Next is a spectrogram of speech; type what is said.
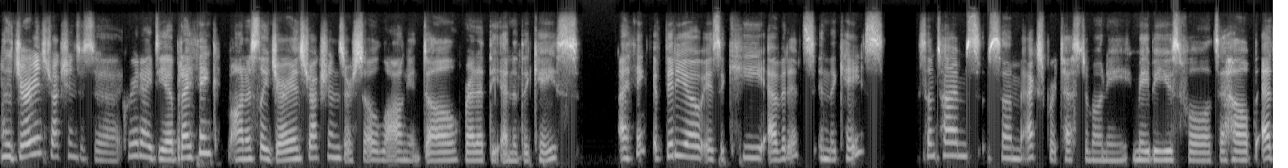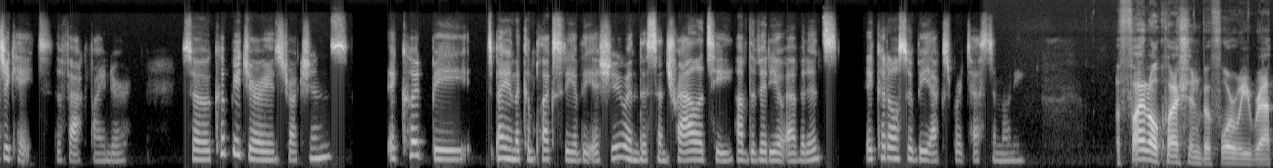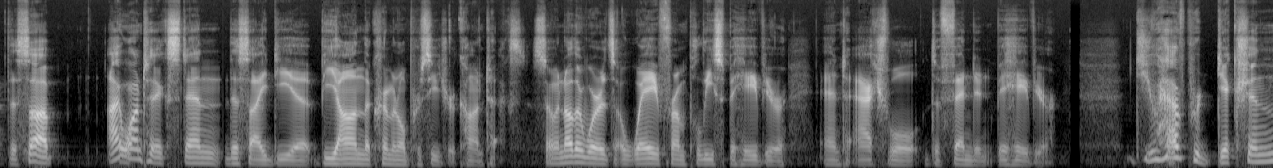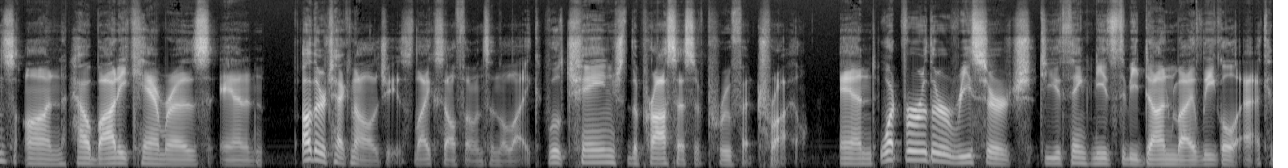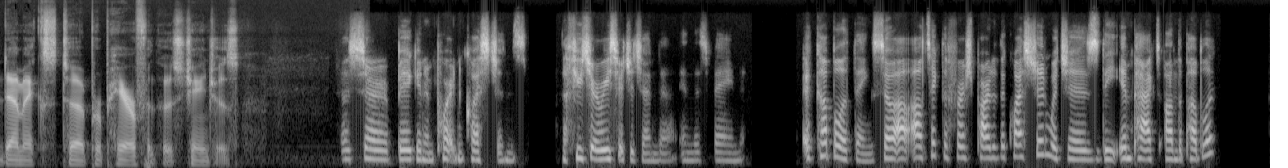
The jury instructions is a great idea, but I think honestly, jury instructions are so long and dull right at the end of the case. I think if video is a key evidence in the case, sometimes some expert testimony may be useful to help educate the fact finder. So it could be jury instructions. It could be, depending on the complexity of the issue and the centrality of the video evidence, it could also be expert testimony. A final question before we wrap this up. I want to extend this idea beyond the criminal procedure context. So, in other words, away from police behavior and to actual defendant behavior. Do you have predictions on how body cameras and other technologies, like cell phones and the like, will change the process of proof at trial? And what further research do you think needs to be done by legal academics to prepare for those changes? Those are big and important questions. A future research agenda in this vein. A couple of things. So I'll, I'll take the first part of the question, which is the impact on the public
